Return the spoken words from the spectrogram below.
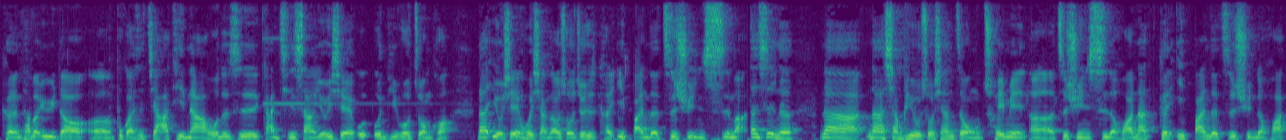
可能他们遇到呃，不管是家庭啊，或者是感情上有一些问问题或状况，那有些人会想到说，就是可能一般的咨询师嘛。但是呢，那那像譬如说，像这种催眠呃咨询师的话，那跟一般的咨询的话，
